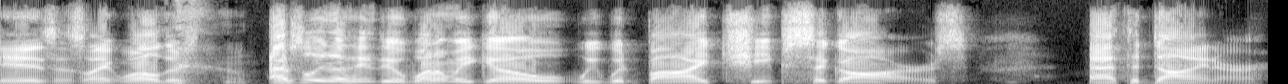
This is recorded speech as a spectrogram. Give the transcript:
is it's like, well, there's absolutely nothing to do. Why don't we go? We would buy cheap cigars at the diner,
